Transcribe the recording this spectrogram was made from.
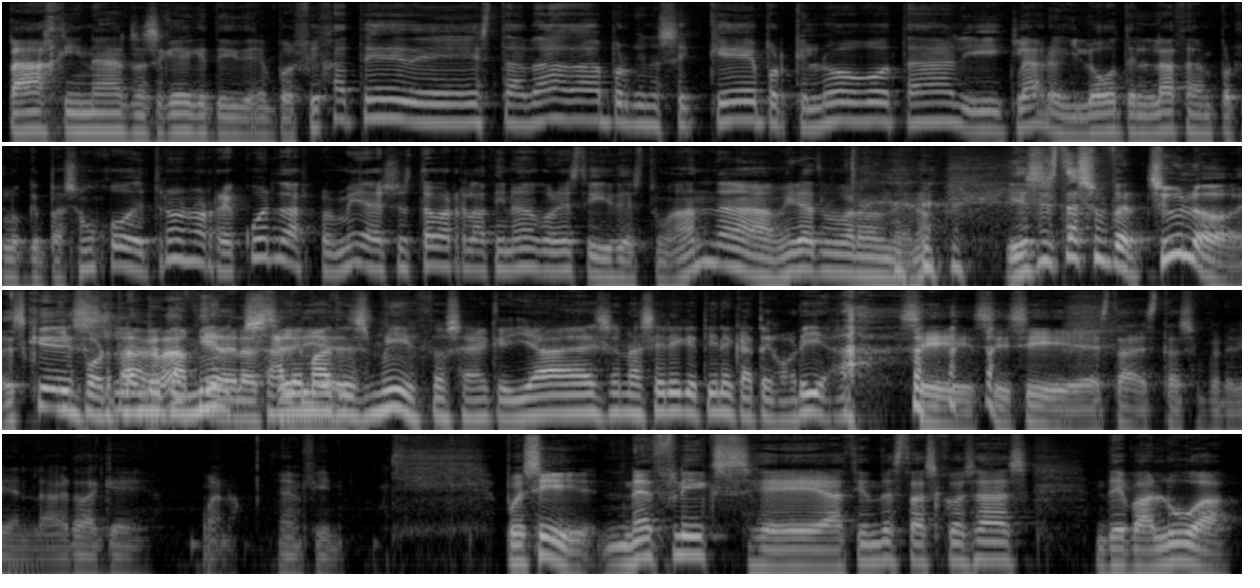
páginas, no sé qué, que te dicen, pues fíjate de esta daga, porque no sé qué, porque luego tal, y claro, y luego te enlazan por lo que pasó en Juego de Tronos, ¿recuerdas? Pues mira, eso estaba relacionado con esto, y dices tú, anda, mira tú por dónde, ¿no? Y eso está súper chulo, es que Importante es también, sale Matt Smith, o sea que ya es una serie que tiene categoría. Sí, sí, sí, está súper bien, la verdad que, bueno, en fin. Pues sí, Netflix eh, haciendo estas cosas devalúa,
